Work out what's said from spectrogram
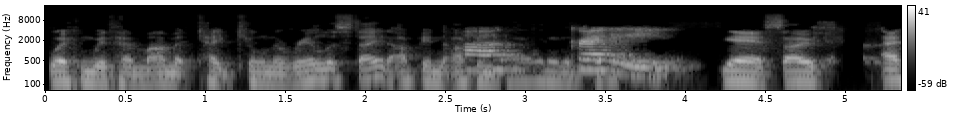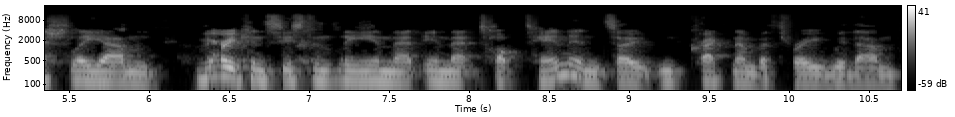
working with her mum at Kate Kilner Real Estate up in up oh, in Great. Yeah. So, Ashley um, very consistently in that in that top ten, and so crack number three with um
